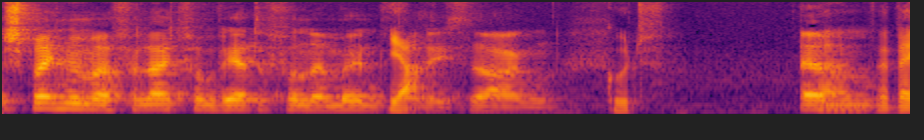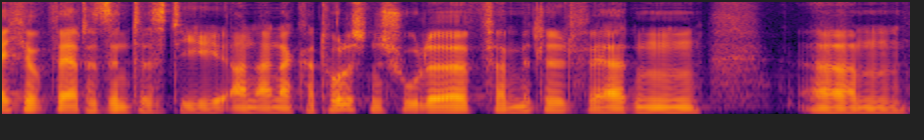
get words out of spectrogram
Sprechen wir mal vielleicht vom Wertefundament, ja. würde ich sagen. Gut. Ähm, äh, welche Werte sind es, die an einer katholischen Schule vermittelt werden, ähm,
